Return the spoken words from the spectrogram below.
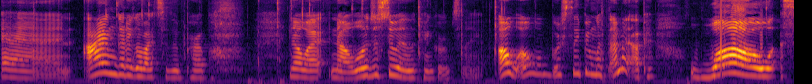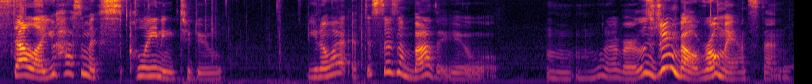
And I'm gonna go back to the purple. you know what? No, we'll just do it in the pink room tonight. Oh, oh, we're sleeping with Emmett up here. Whoa, Stella, you have some explaining to do. You know what? If this doesn't bother you, mm, whatever. Let's dream about romance then.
